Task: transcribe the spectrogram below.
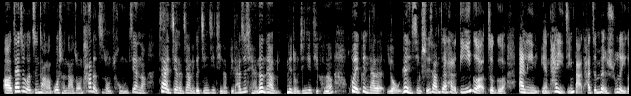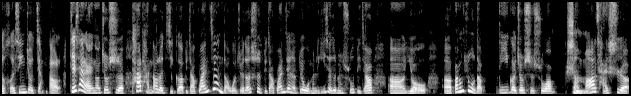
呃在这个增长的过程当中，它的这种重建呢，在建的这样的一个经济体呢，比它之前的那样那种经济体可能会更加的有韧性。实际上，在它的第一个这个案例里面，它已经把他整本书的一个核心就讲到了。接下来呢，就是他谈到了几个比较关键的，我觉得是比较关键的，对我们理解这本书比较呃有呃帮助的。第一个就是说。什么才是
